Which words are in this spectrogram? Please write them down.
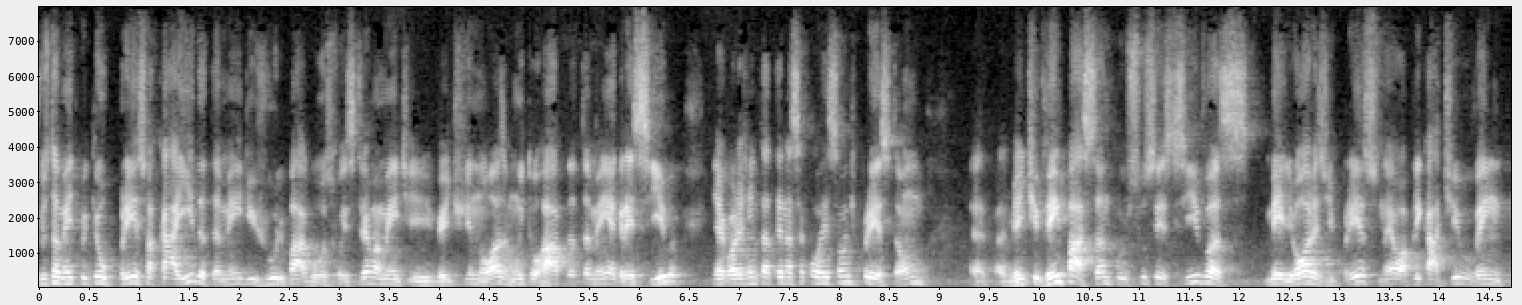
justamente porque o preço, a caída também de julho para agosto foi extremamente vertiginosa, muito rápida também, agressiva, e agora a gente está tendo essa correção de preço. Então, é, a gente vem passando por sucessivas melhoras de preço, né? O aplicativo vem,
